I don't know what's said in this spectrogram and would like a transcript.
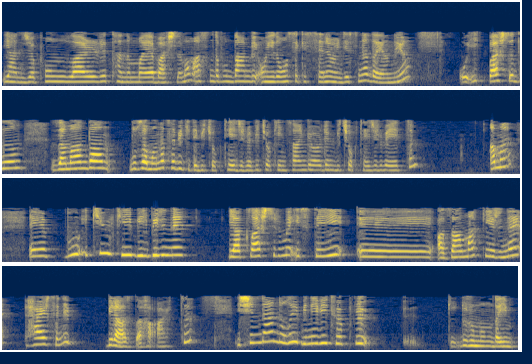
yani Japonları tanımaya başlamam aslında bundan bir 17-18 sene öncesine dayanıyor o ilk başladığım zamandan bu zamana tabii ki de birçok tecrübe, birçok insan gördüm, birçok tecrübe ettim. Ama e, bu iki ülkeyi birbirine yaklaştırma isteği e, azalmak yerine her sene biraz daha arttı. İşimden dolayı bir nevi köprü e, durumundayım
